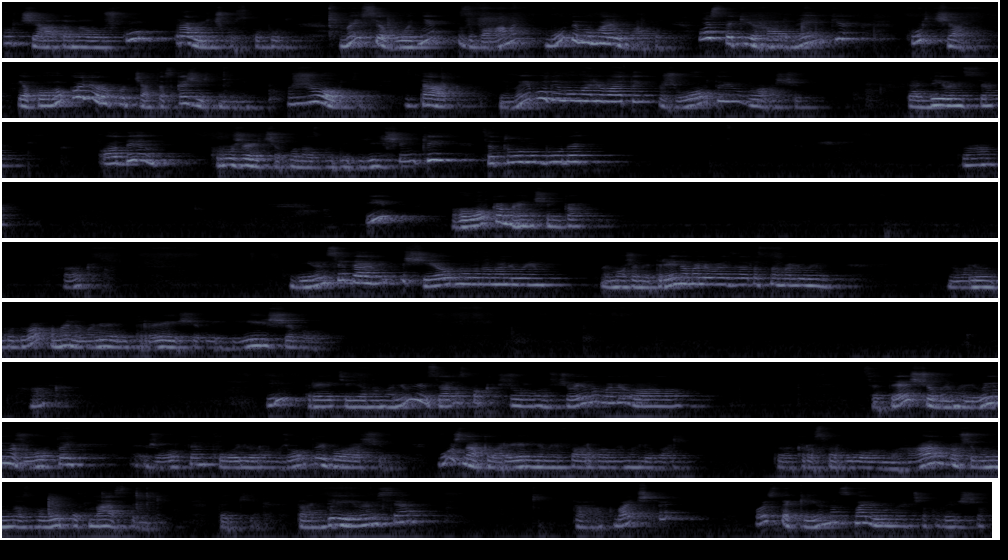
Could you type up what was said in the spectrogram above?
курчата на ложку травичку скубуть. Ми сьогодні з вами будемо малювати ось таких гарненьких курчат. Якого кольору курчата? Скажіть мені. Жовті. Так. І ми будемо малювати жовтою гуашею. Так, дивимося. Один кружечок у нас буде більшенький, це тулуб буде. Так. І головка меншенька. Так. Дивимося далі. Ще одного намалюємо. Ми можемо і три намалювати зараз намалюємо. На малюнку два, а ми намалюємо три, щоб їх більше було. Так. І третє я намалюю. Зараз покажу вам, що я намалювала. Це те, що ми малюємо жовтий, жовтим кольором, жовтою гуашю. Можна акварельними фарбами малювати. Так, розфарбовуємо гарно, щоб вони у нас були пухнастенькі такі. Так, дивимося. Так, бачите? Ось такий у нас малюночок вийшов.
